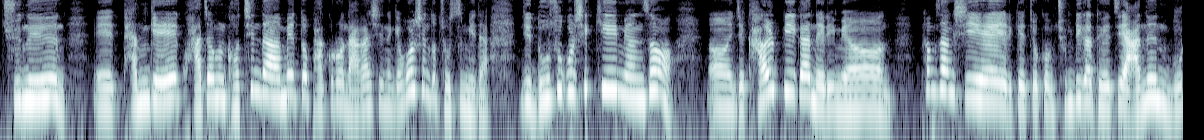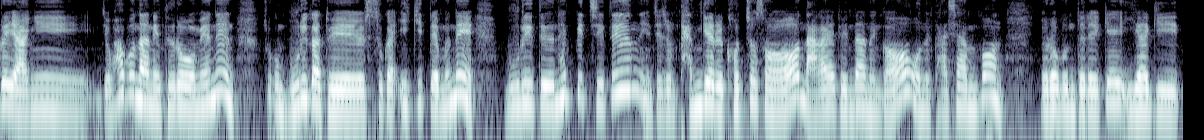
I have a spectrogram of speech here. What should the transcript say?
주는 예, 단계의 과정을 거친 다음에 또 밖으로 나가시는 게 훨씬 더 좋습니다. 이제 노숙을 시키면서 어 이제 가을비가 내리면 평상시에 이렇게 조금 준비가 되지 않은 물의 양이 이제 화분 안에 들어오면은 조금 무리가 될 수가 있기 때문에 물이든 햇빛이든 이제 좀 단계를 거쳐서 나가야 된다는 거 오늘 다시 한번 여러분들에게 이야기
